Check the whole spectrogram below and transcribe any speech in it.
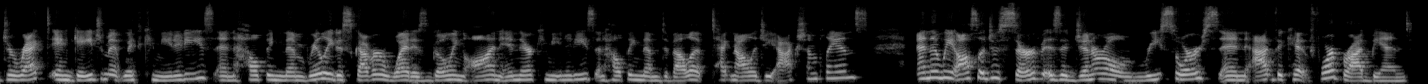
direct engagement with communities and helping them really discover what is going on in their communities and helping them develop technology action plans. And then we also just serve as a general resource and advocate for broadband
